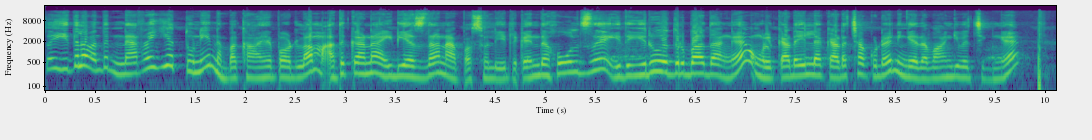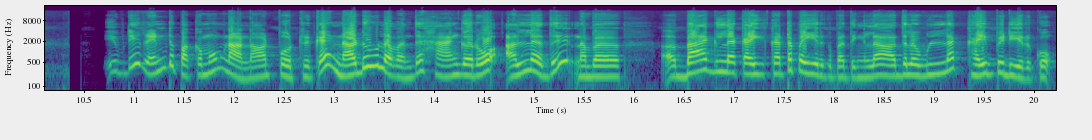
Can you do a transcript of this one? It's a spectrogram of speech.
ஸோ இதில் வந்து நிறைய துணி நம்ம காய போடலாம். அதுக்கான ஐடியாஸ் தான் நான் இப்போ சொல்லிகிட்ருக்கேன் இந்த ஹோல்ஸு இது இருபது ரூபா தாங்க. உங்களுக்கு கடையில் கிடச்சா கூட நீங்கள் இதை வாங்கி வச்சுக்கோங்க. இப்படி ரெண்டு பக்கமும் நான் நாட் போட்டிருக்கேன். நடுவில் வந்து ஹேங்கரோ அல்லது நம்ம பேக்கில் கை கட்டப்பை இருக்குது பார்த்தீங்களா அதில் உள்ள கைப்பிடி இருக்கும்.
